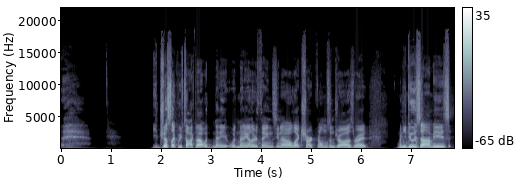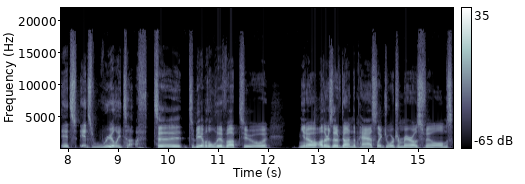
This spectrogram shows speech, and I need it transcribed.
just like we've talked about with many with many other things, you know, like shark films and Jaws, right? When you do zombies, it's it's really tough to to be able to live up to you know others that have done in the past, like George Romero's films,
